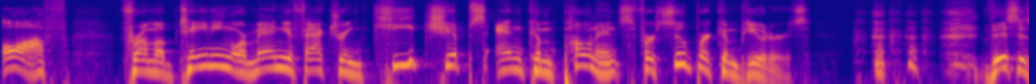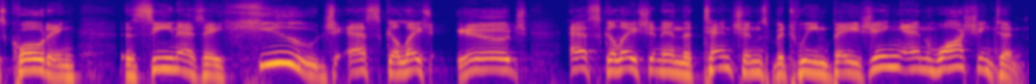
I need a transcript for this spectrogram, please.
off from obtaining or manufacturing key chips and components for supercomputers. this is quoting is seen as a huge escalation, huge escalation in the tensions between Beijing and Washington.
